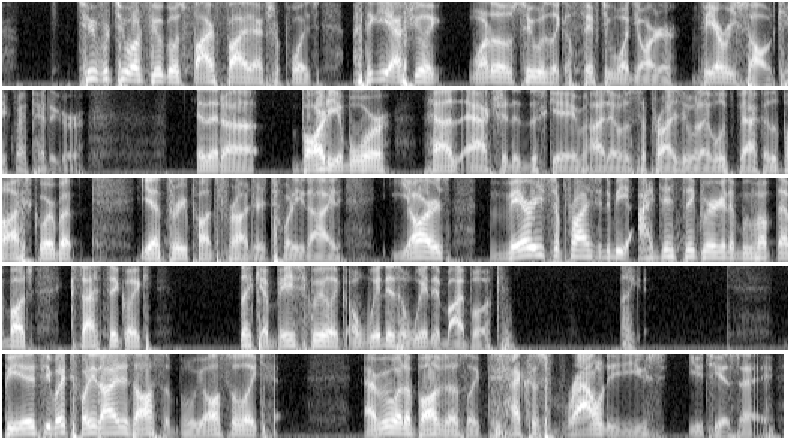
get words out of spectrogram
Two for two on field goals, five five extra points. I think he actually like one of those two was like a 51 yarder. Very solid kick by Pittenger. And then uh Barney Amor has action in this game. I know it was surprising when I looked back at the box score, but he had three punts for 129 yards. Very surprising to me. I didn't think we were gonna move up that much because I think like like basically like a win is a win in my book. Like being a team by 29 is awesome, but we also like everyone above us, like Texas, rounded UTSA.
